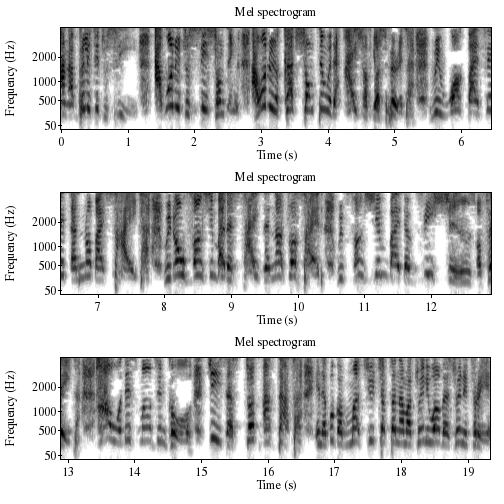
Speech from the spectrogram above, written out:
an ability to see. I want you to see something. I want you to catch something with the eyes of your spirit. We walk by faith and not by sight. We don't function by the sight, the natural sight. We function by the visions of faith. How will this mountain go? Jesus taught us that in the book of Matthew, chapter number 21, verse 23.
